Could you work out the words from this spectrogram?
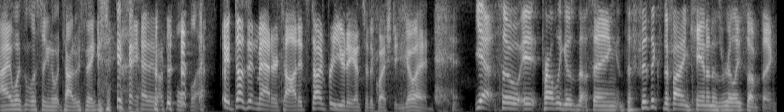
I wasn't listening to what Todd was saying because I had it on full blast. It doesn't matter, Todd. It's time for you to answer the question. Go ahead. Yeah, so it probably goes without saying the physics defying canon is really something.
